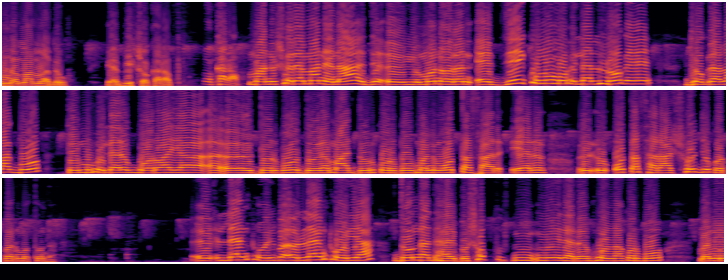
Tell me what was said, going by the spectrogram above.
তোমরা মামলা দেও বিশ্ব খারাপ। খারাপ। মানুষের মানে না যে এই মনে করেন এ যে কোনো মহিলার লগে ঝগড়া লাগবো তে মহিলার গড়াইয়া ধরবো দৈরা মাছ দৌড় করব মানে অত্যাচার এর অত্যাচার আর সহ্য করবার মতো না। ল্যাংট হইবা ল্যাংট হইয়া দণ্ডা দেখাইব সব মেয়েরা হল্লা করব মানে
